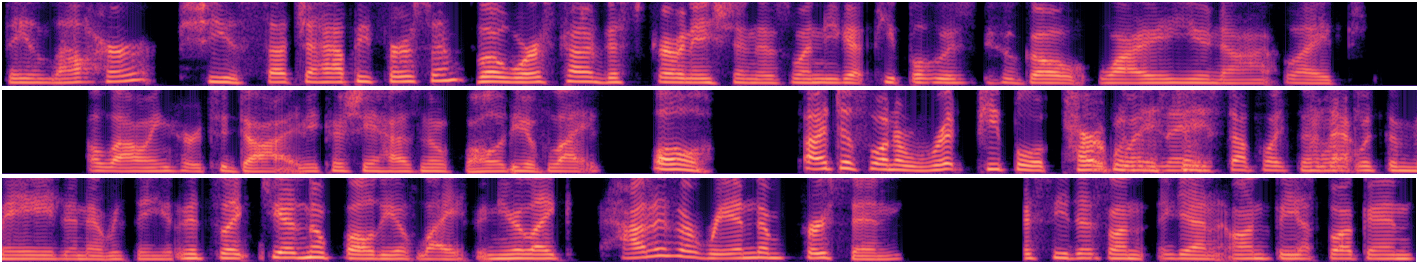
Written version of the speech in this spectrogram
they love her. She is such a happy person. the worst kind of discrimination is when you get people who's who go, "Why are you not like allowing her to die because she has no quality of life?" Oh, I just want to rip people apart when, when they, say stuff like that. that with the maid and everything, it's like she has no quality of life, and you're like, how does a random person? I see this on again on Facebook and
